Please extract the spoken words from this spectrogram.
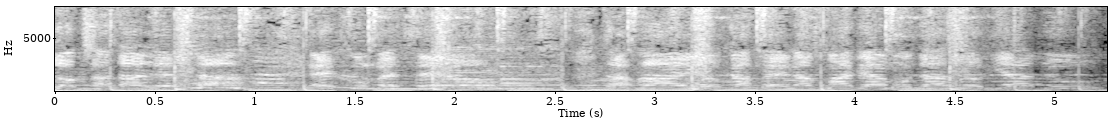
δόξα τα λεφτά. Έχουμε Θεό. Τραβάει ο καθένας μάγκα μου τα ζόρια του.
